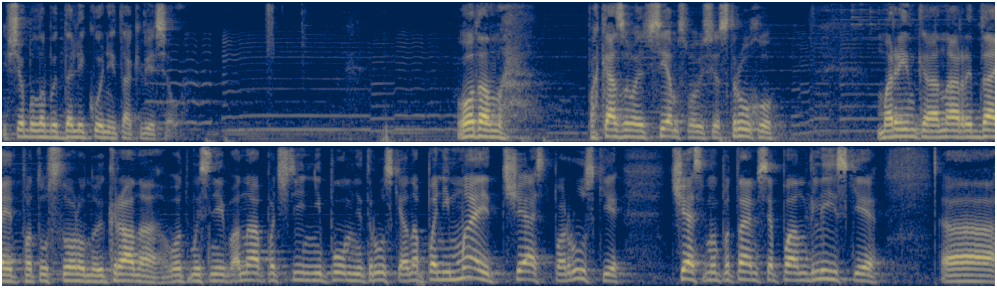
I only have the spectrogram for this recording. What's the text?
и все было бы далеко не так весело. Вот он показывает всем свою сеструху. Маринка, она рыдает по ту сторону экрана. Вот мы с ней, она почти не помнит русский, она понимает часть по-русски, часть мы пытаемся по-английски, э,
